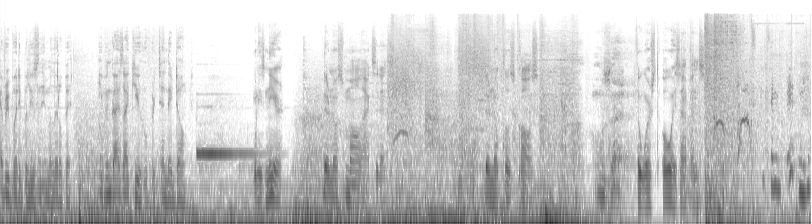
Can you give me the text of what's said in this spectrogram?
Everybody believes in him a little bit. Even guys like you who pretend they don't. When he's near, there are no small accidents. There are no close calls. What was that? The worst always happens. Something bit me. Move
